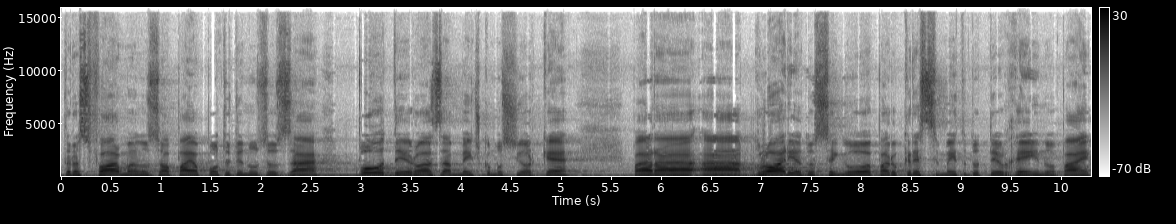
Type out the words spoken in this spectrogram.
Transforma-nos, ó Pai, ao ponto de nos usar poderosamente como o Senhor quer, para a glória do Senhor, para o crescimento do teu reino, Pai.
